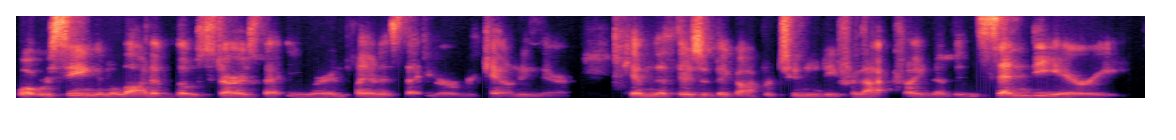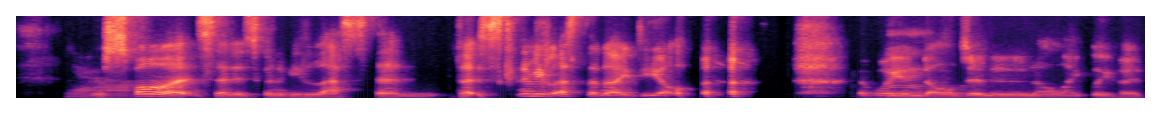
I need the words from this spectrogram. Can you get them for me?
what we're seeing in a lot of those stars that you were in planets that you're recounting there Kim, that there's a big opportunity for that kind of incendiary yeah. response that is going to be less than that's going to be less than ideal if we mm. indulge in it in all likelihood.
